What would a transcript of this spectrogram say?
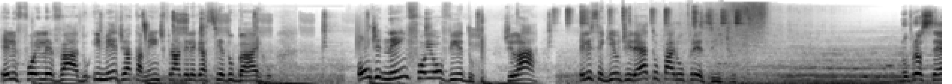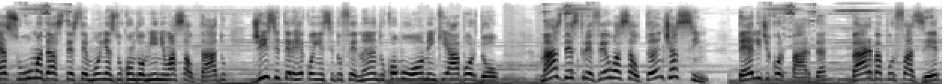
Ele foi levado imediatamente para a delegacia do bairro, onde nem foi ouvido. De lá, ele seguiu direto para o presídio. No processo, uma das testemunhas do condomínio assaltado disse ter reconhecido Fernando como o homem que a abordou, mas descreveu o assaltante assim: pele de cor parda, barba por fazer,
